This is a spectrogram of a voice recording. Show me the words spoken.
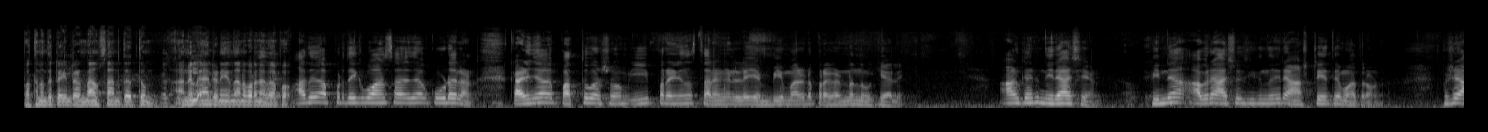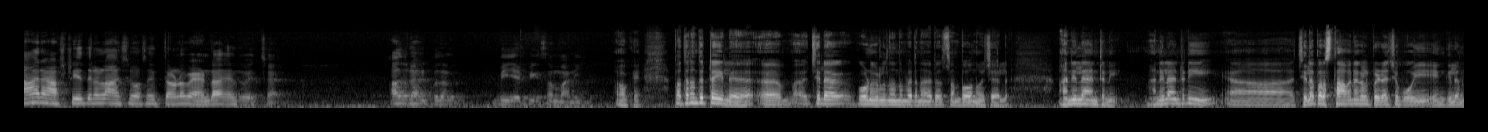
പത്തനംതിട്ടയിൽ രണ്ടാം സ്ഥാനത്തെത്തും അനിൽ ആന്റണി എന്നാണ് പറഞ്ഞത്. അപ്പോൾ അത് അപ്പുറത്തേക്ക് പോകാൻ സാധ്യത കൂടുതലാണ്. കഴിഞ്ഞ പത്ത് വർഷവും ഈ പറയുന്ന സ്ഥലങ്ങളിലെ എം പിമാരുടെ പ്രകടനം നോക്കിയാൽ ആൾക്കാർ നിരാശയാണ്. പിന്നെ അവരെ ആശ്വസിക്കുന്നത് രാഷ്ട്രീയത്തെ മാത്രമാണ്. പക്ഷേ ആ രാഷ്ട്രീയത്തിലുള്ള ആശ്വാസം ഇത്തവണ വേണ്ട എന്ന് വെച്ചാൽ അതൊരു അത്ഭുതം ബി ജെ പിക്ക് സമ്മാനിക്കും. ഓക്കെ. പത്തനംതിട്ടയിൽ ചില കോണുകളിൽ നിന്നും വരുന്ന ഒരു സംഭവം എന്ന് വെച്ചാൽ അനിൽ ആന്റണി അനിൽ ആന്റണി ചില പ്രസ്താവനകൾ പിഴച്ചുപോയി എങ്കിലും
